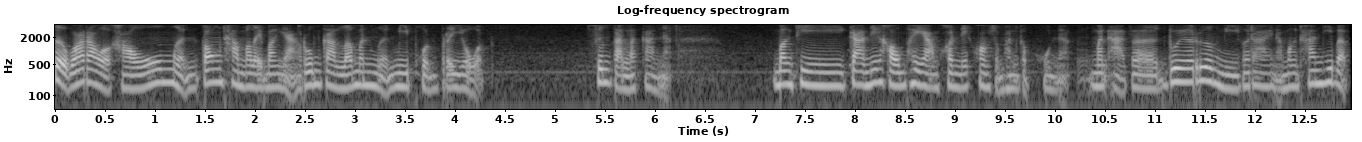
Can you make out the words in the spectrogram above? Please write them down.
เกิดว่าเรากับเขาเหมือนต้องทำอะไรบางอย่างร่วมกัน แล้วมันเหมือนมีผลประโยชน์ ซึ่งกันและกันเนี่ย บางทีการที่เขาพยายามคอนเน็ความสัมพันธ์กับคุณน่ะมันอาจจะด้วยเรื่องนี้ก็ได้นะ บางท่านที่แบบ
